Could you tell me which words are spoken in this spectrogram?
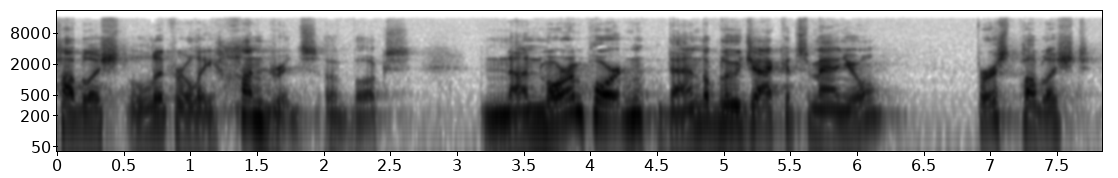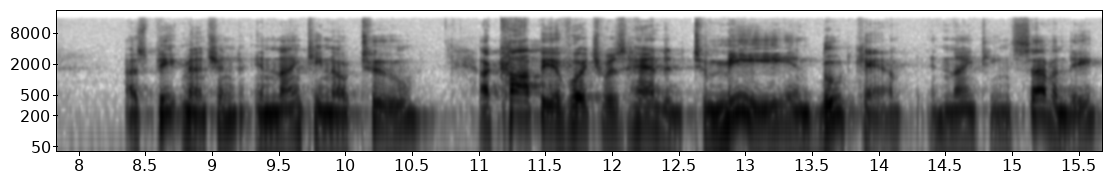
published literally hundreds of books, none more important than the Blue Jackets Manual, first published, as Pete mentioned, in 1902, a copy of which was handed to me in boot camp in 1970,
